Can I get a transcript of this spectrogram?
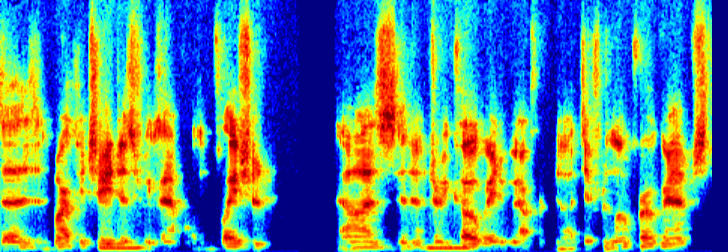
to market changes, for example, inflation. Uh, as, during COVID, we offered uh, different loan programs,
